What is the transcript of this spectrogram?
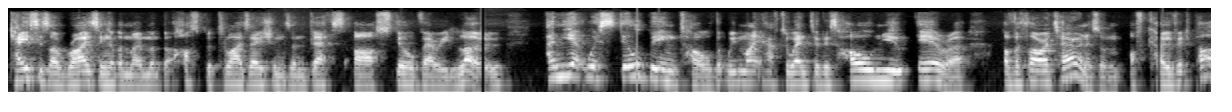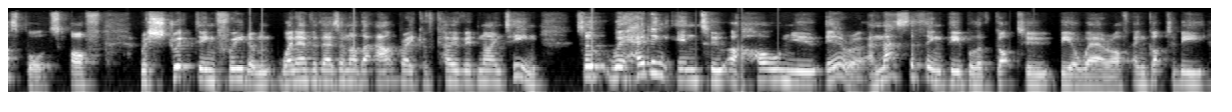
cases are rising at the moment, but hospitalizations and deaths are still very low. And yet we're still being told that we might have to enter this whole new era of authoritarianism, of COVID passports, of restricting freedom whenever there's another outbreak of COVID 19. So we're heading into a whole new era. And that's the thing people have got to be aware of and got to be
